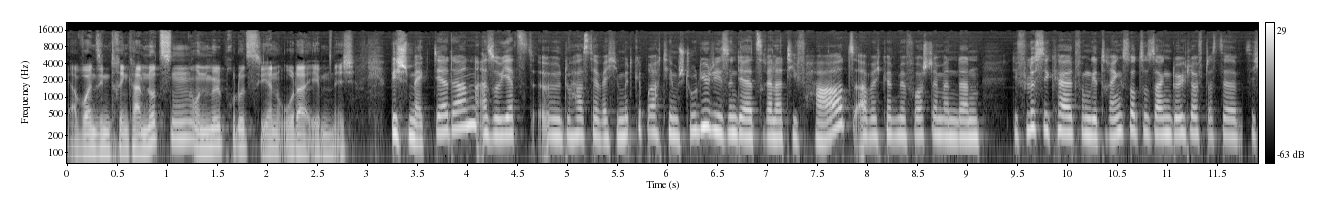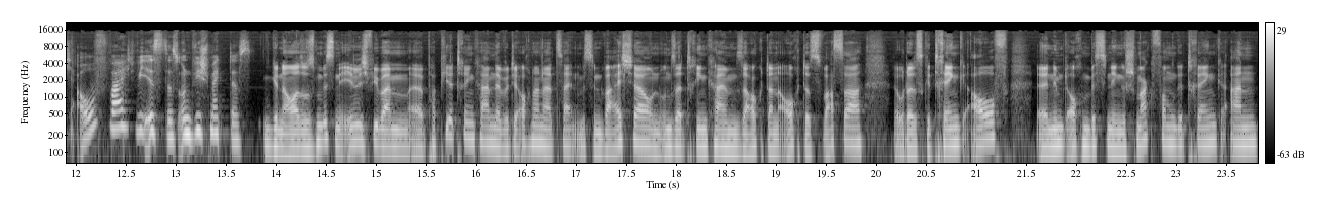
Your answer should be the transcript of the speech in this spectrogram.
Ja, wollen sie einen Trinkheim nutzen und Müll produzieren oder eben nicht. Wie schmeckt der dann? Also jetzt, äh, du hast ja welche mitgebracht hier im Studio, die sind ja jetzt relativ hart, aber ich könnte mir vorstellen, wenn dann die Flüssigkeit vom Getränk sozusagen durchläuft, dass der sich aufweicht. Wie ist das und wie schmeckt das? Genau, also es ist ein bisschen ähnlich wie beim äh, Papiertrinkhalm. Der wird ja auch nach einer Zeit ein bisschen weicher und unser Trinkhalm saugt dann auch das Wasser äh, oder das Getränk auf, äh, nimmt auch ein bisschen den Geschmack vom Getränk an.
